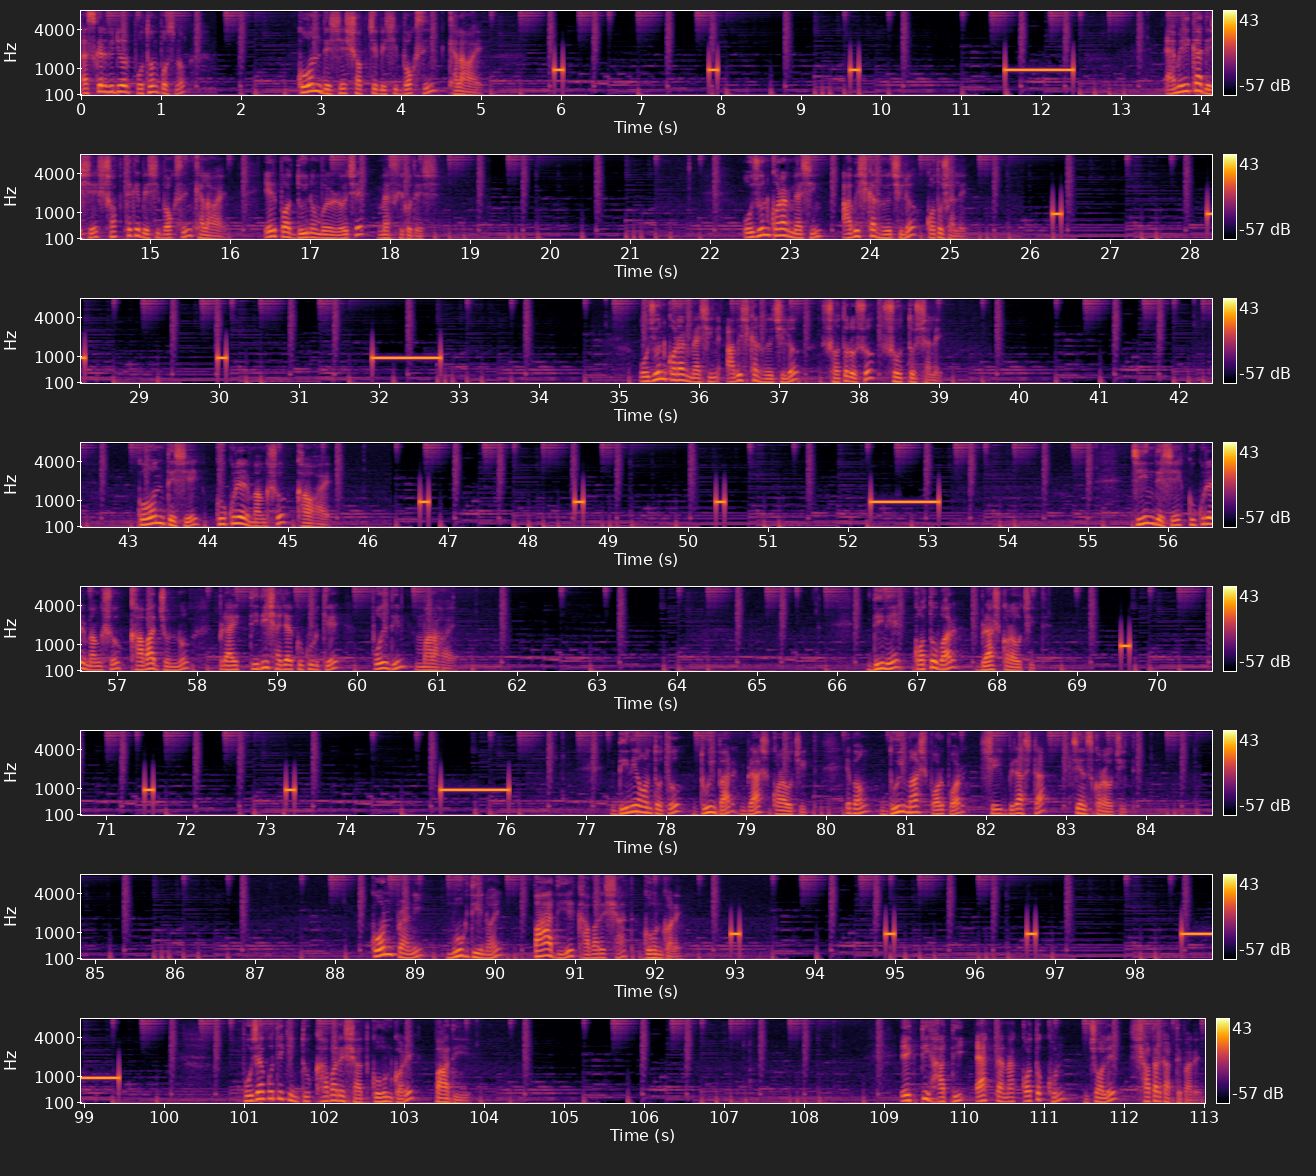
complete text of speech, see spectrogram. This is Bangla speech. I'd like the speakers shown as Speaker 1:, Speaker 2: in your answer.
Speaker 1: আজকের ভিডিওর প্রথম প্রশ্ন, কোন দেশে সবচেয়ে বেশি বক্সিং খেলা হয়? আমেরিকা দেশে সবথেকে বেশি বক্সিং খেলা হয়। এরপর দুই নম্বরে রয়েছে মেক্সিকো দেশ। ওজন করার মেশিন আবিষ্কার হয়েছিল কত সালে? ওজন করার মেশিন আবিষ্কার হয়েছিল সতেরোশো সত্তর সালে। কোন দেশে কুকুরের মাংস খাওয়া হয়? চীন দেশে কুকুরের মাংস খাবার জন্য প্রায় তিরিশ হাজার কুকুরকে প্রতিদিন মারা হয়। দিনে কতবার ব্রাশ করা উচিত? দিনে অন্তত দুইবার ব্রাশ করা উচিত এবং দুই মাস পর পর সেই ব্রাশটা চেঞ্জ করা উচিত। কোন প্রাণী মুখ দিয়ে নয়, পা দিয়ে খাবারের স্বাদ গ্রহণ করে? প্রজাপতি কিন্তু খাবারের স্বাদ গ্রহণ করে পা দিয়ে। একটি হাতি একটানা কতক্ষণ জলে সাঁতার কাটতে পারে?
